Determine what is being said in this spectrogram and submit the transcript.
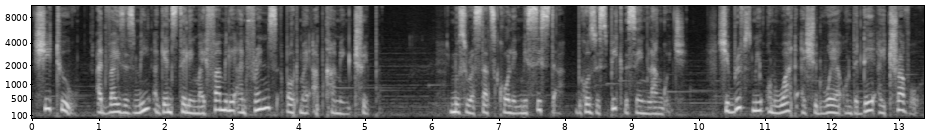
She too advises me against telling my family and friends about my upcoming trip. Nusra starts calling me sister because we speak the same language. She briefs me on what I should wear on the day I travel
